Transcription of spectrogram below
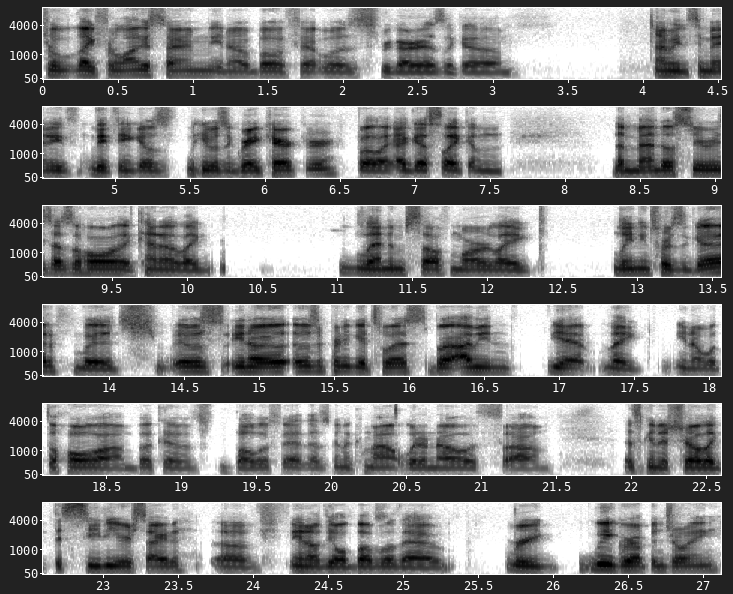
for like for the longest time, you know, Boba Fett was regarded as like a, I mean, to many they think it was he was a great character, but like I guess like in the Mando series as a whole, it kind of like lent himself more like leaning towards the good, which it was, you know, it was a pretty good twist. But I mean, yeah, like you know, with the whole um, book of Boba Fett that's going to come out, we don't know if um, it's going to show like the seedier side of you know the old Boba that we we grew up enjoying.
